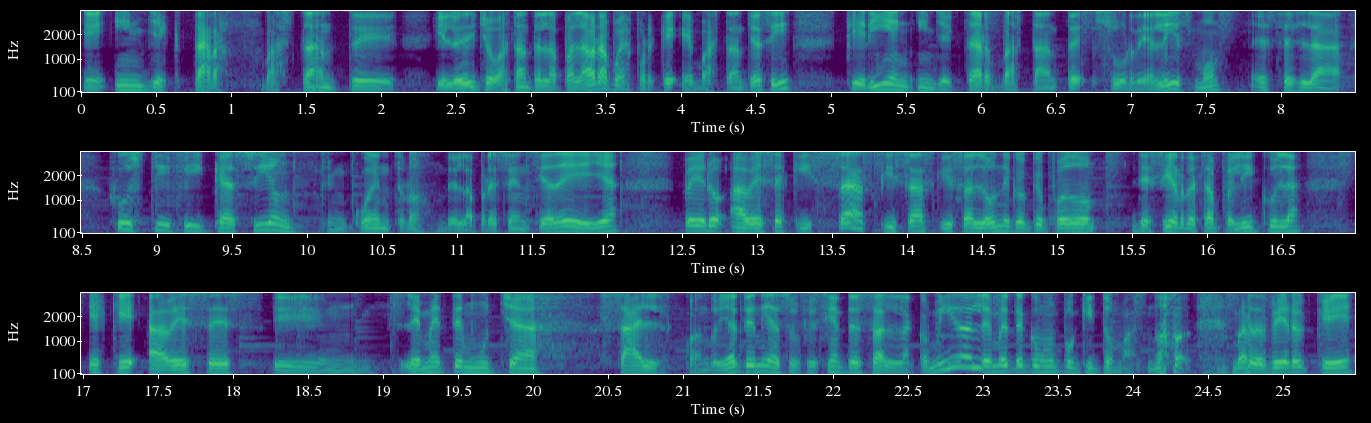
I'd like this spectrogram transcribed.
eh, inyectar bastante, y lo he dicho bastante la palabra, pues porque es bastante así, querían inyectar bastante surrealismo. Esa es la justificación que encuentro de la presencia de ella, pero a veces quizás, quizás, quizás lo único que puedo decir de esta película es que a veces em, le mete mucha sal. Cuando ya tenía suficiente sal la comida, le mete como un poquito más, ¿no? Me refiero que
